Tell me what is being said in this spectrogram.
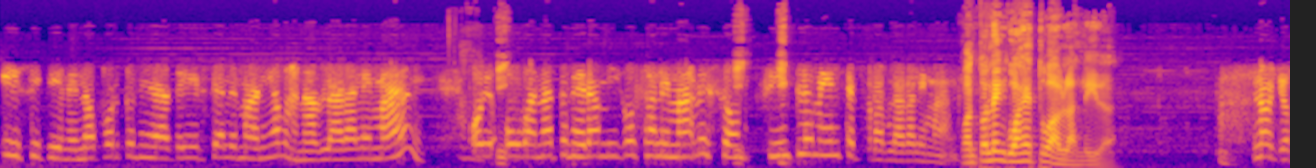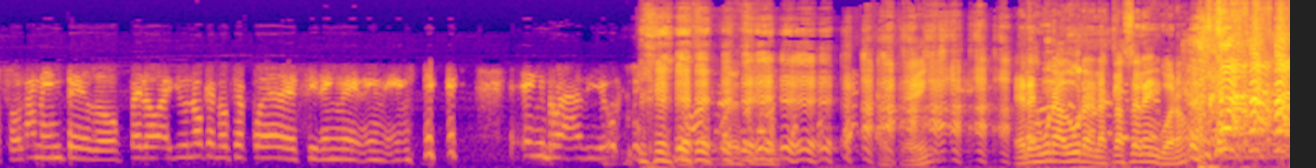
Y si tienen la oportunidad de irse a Alemania, van a hablar alemán. O, Y- o van a tener amigos alemanes son y- y- simplemente por hablar alemán. ¿Cuántos lenguajes tú hablas, Lida? No, yo solamente dos, pero hay uno que no se puede decir en, en, en- en radio. Ok. Eres una dura en la clase de lengua, ¿no?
